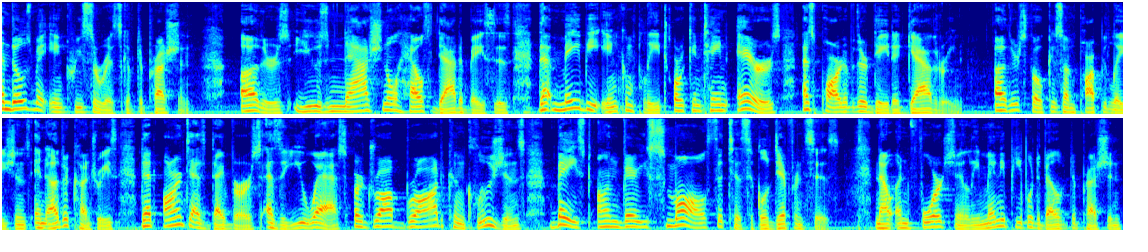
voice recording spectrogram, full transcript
and those may increase the risk of depression. Others use national health databases that may be incomplete or contain errors as part of their data gathering. Others focus on populations in other countries that aren't as diverse as the U.S. or draw broad conclusions based on very small statistical differences. Now, unfortunately, many people develop depression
